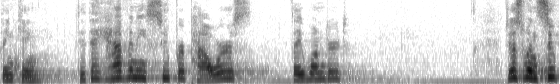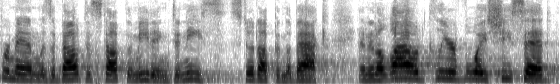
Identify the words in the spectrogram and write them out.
thinking, Did they have any superpowers? They wondered. Just when Superman was about to stop the meeting, Denise stood up in the back, and in a loud, clear voice, she said,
